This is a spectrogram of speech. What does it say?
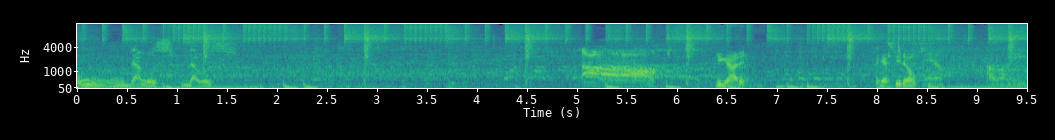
Ooh, that was that was. Ah! You got it. I guess you don't. Yeah, How long you?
